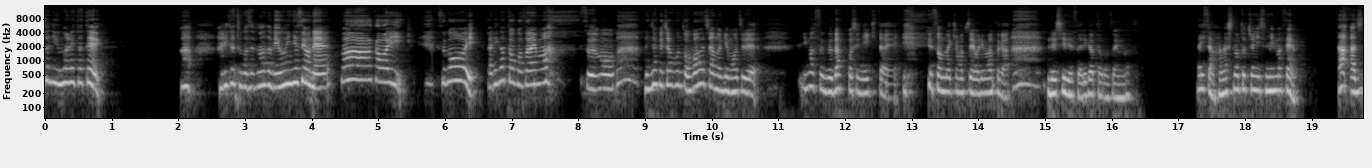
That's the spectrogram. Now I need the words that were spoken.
当に生まれたて。あ、ありがとうございます。まだ病院ですよね。わー、かわいい。すごい。ありがとうございます。もう、めちゃくちゃ本当おばあちゃんの気持ちで、今すぐ抱っこしに行きたい。そんな気持ちでおりますが、嬉しいです。ありがとうございます。アイさん、話の途中にすみません。あ、あじ、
